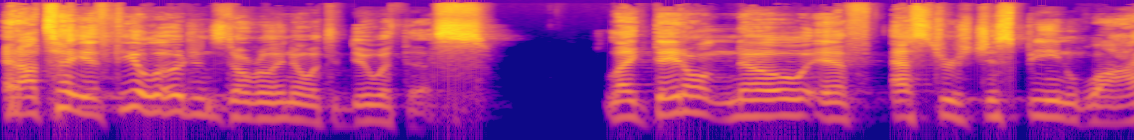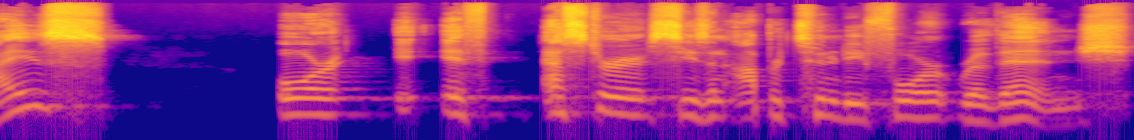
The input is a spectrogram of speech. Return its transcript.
And I'll tell you, theologians don't really know what to do with this. Like, they don't know if Esther's just being wise or if Esther sees an opportunity for revenge,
